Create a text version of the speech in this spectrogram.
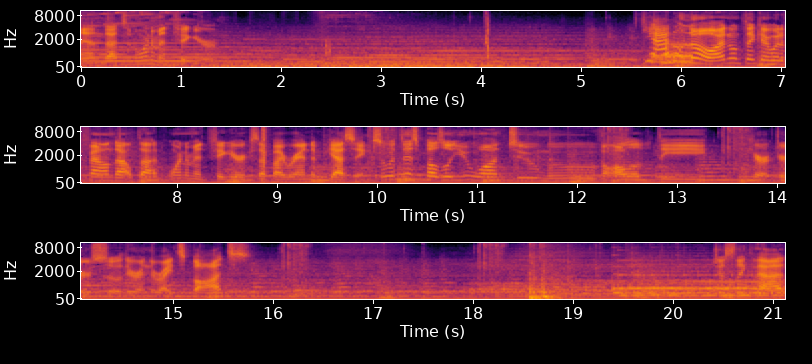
And that's an ornament figure. Yeah, I don't know. I don't think I would have found out that ornament figure except by random guessing. So with this puzzle, you want to move all of the characters so they're in the right spots. Just like that.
